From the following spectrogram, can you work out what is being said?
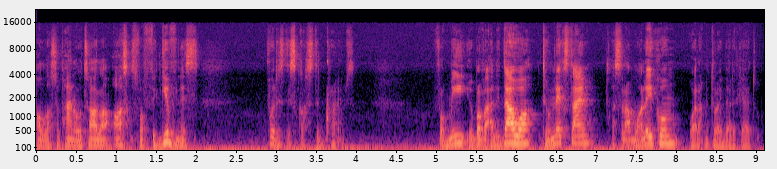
Allah subhanahu wa ta'ala, asks for forgiveness for his disgusting crimes. From me, your brother Ali Dawah, till next time, Assalamu alaikum wa rahmatullahi wa barakatuh.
